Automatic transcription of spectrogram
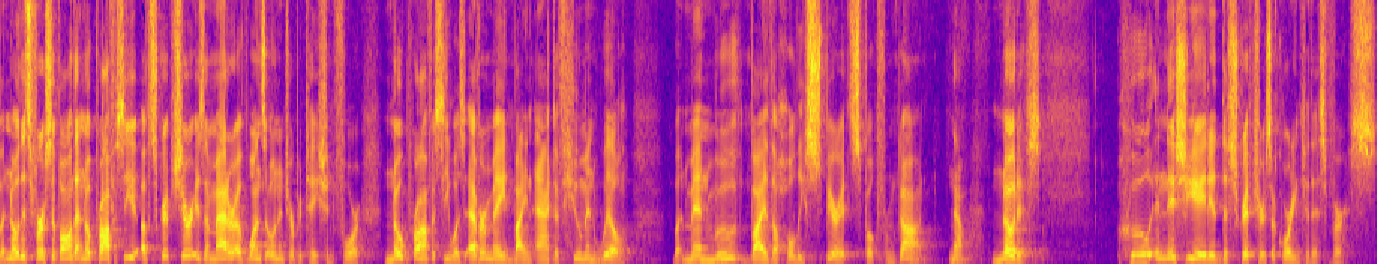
but know this first of all that no prophecy of Scripture is a matter of one's own interpretation, for no prophecy was ever made by an act of human will, but men moved by the Holy Spirit spoke from God. Now, notice who initiated the Scriptures according to this verse?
